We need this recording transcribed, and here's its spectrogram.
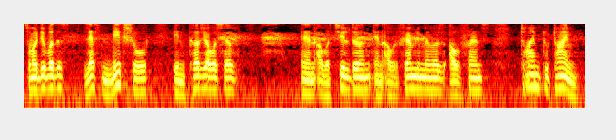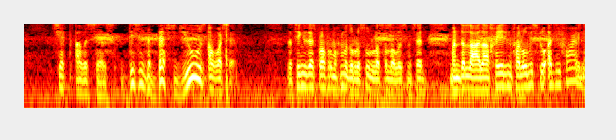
So my dear brothers, let's make sure, encourage ourselves and our children and our family members, our friends, time to time, check ourselves. This is the best use of ourselves. The thing is that Prophet Muhammad Rasulullah said, Man dalla ala khairin follow mislu ajri fa'ili.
